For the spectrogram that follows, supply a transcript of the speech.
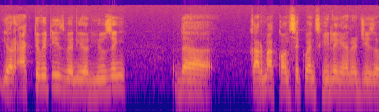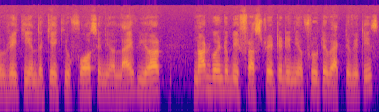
your activities when you're using the karma consequence healing energies of Reiki and the KQ force in your life, you are not going to be frustrated in your fruitive activities.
